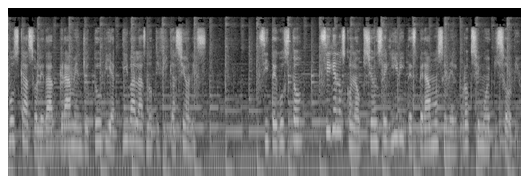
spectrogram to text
busca a Soledad Gram en YouTube y activa las notificaciones. Si te gustó, síguenos con la opción seguir y te esperamos en el próximo episodio.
